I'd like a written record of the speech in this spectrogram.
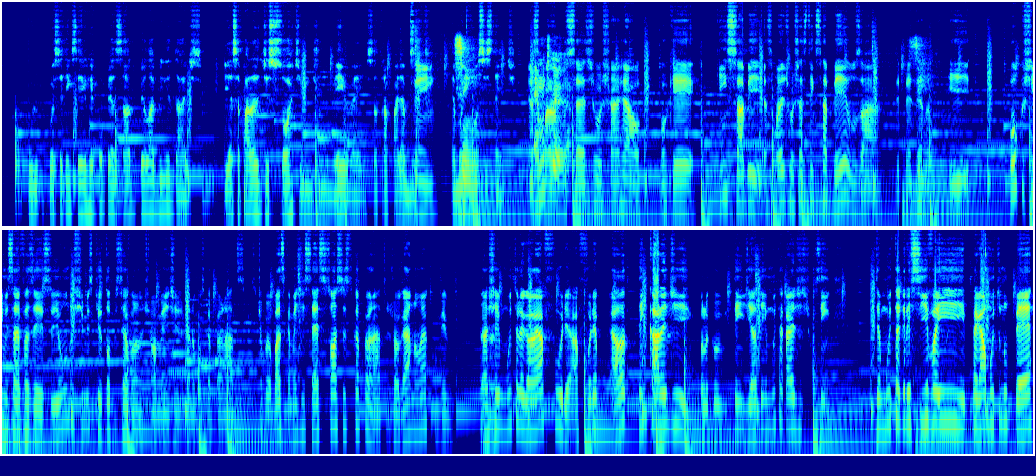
você tem que ser recompensado pela habilidade. E essa parada de sorte um no meio, velho, isso atrapalha muito. Sim. É muito Sim. consistente. Essa muito parada legal. do CS de rushar é real. Porque quem sabe, essa parada de rushar você tem que saber usar, dependendo. E poucos times sabem fazer isso. E um dos times que eu tô observando ultimamente, vendo alguns campeonatos, tipo, eu basicamente em CS só assisto campeonato. Jogar não é comigo. Eu Uhum. achei muito legal é a Fúria. A Fúria, ela tem cara de, pelo que eu entendi, ela tem muita cara de, tipo assim, ser muito agressiva e pegar muito no pé.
